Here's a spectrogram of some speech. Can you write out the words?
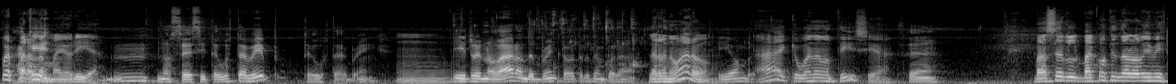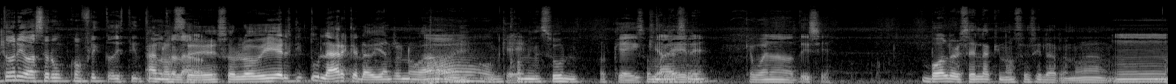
Pues para Aquí. la mayoría. Mm, no sé, si te gusta VIP, te gusta The Brink. Mm. Y renovaron The Brink a otra temporada. ¿La renovaron? Sí, hombre. Ay, qué buena noticia. Sí. ¿Va a, ser, ¿Va a continuar la misma historia o va a ser un conflicto distinto Ah, en no otro sé, lado? solo vi el titular que la habían renovado. Oh, eh, ok. Coming soon. Ok, Eso qué hacen- Qué buena noticia. Ballers es la que no sé si la renuevan. Mm,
